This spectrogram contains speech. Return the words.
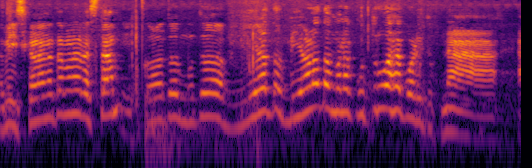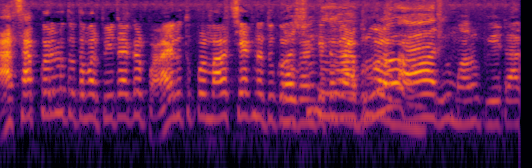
તમે ઈસકણા નતા મને રસ્તામાં? કોણ તો હું તો બિયાણો તો બિયાણો તો મને કૂતરું આહે પડ્યું હતું ના હાથ સાફ કરેલું તો તમારું પેટ આગળ પડાયેલું હતું પણ મારે ચેક નતું કરવું કારણ કે તમે આબરૂ આ રહ્યું મારું પેટ આ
